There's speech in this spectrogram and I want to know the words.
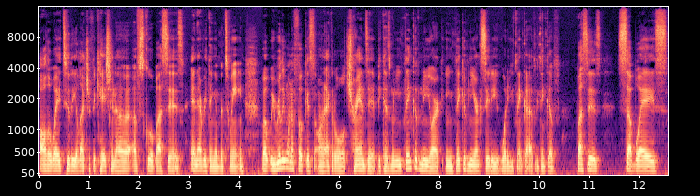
all the way to the electrification of, of school buses and everything in between. But we really want to focus on equitable transit because when you think of New York and you think of New York City, what do you think of? You think of buses, subways,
